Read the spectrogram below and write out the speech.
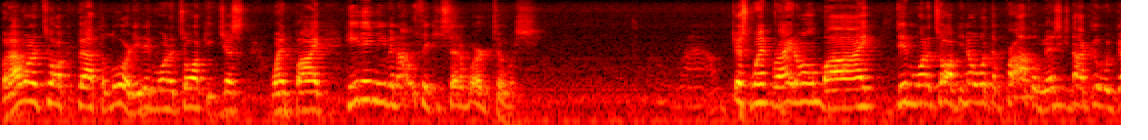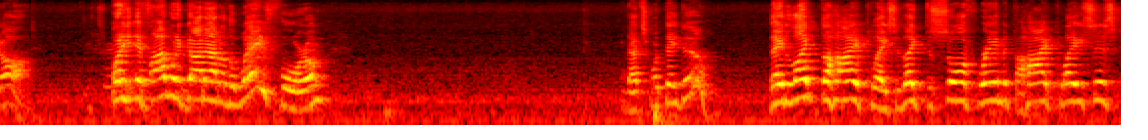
But I want to talk about the Lord. He didn't want to talk. He just went by. He didn't even. I don't think he said a word to us. Wow. Just went right on by. Didn't want to talk. You know what the problem is? He's not good with God. But if I would have got out of the way for him, that's what they do. They like the high places, they like the soft raiment, the high places.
